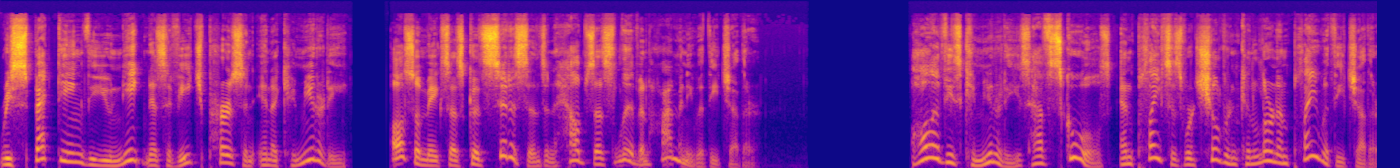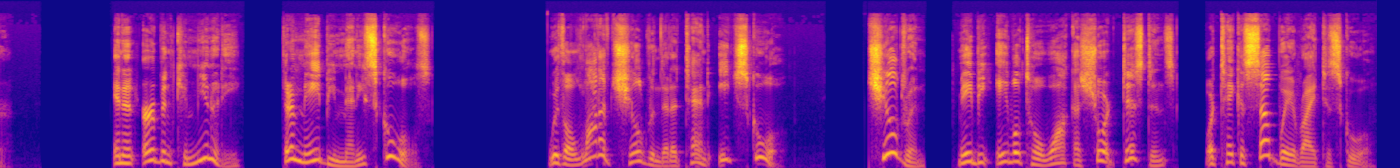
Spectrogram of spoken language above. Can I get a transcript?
Respecting the uniqueness of each person in a community also makes us good citizens and helps us live in harmony with each other. All of these communities have schools and places where children can learn and play with each other. In an urban community, there may be many schools, with a lot of children that attend each school. Children may be able to walk a short distance or take a subway ride to school.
